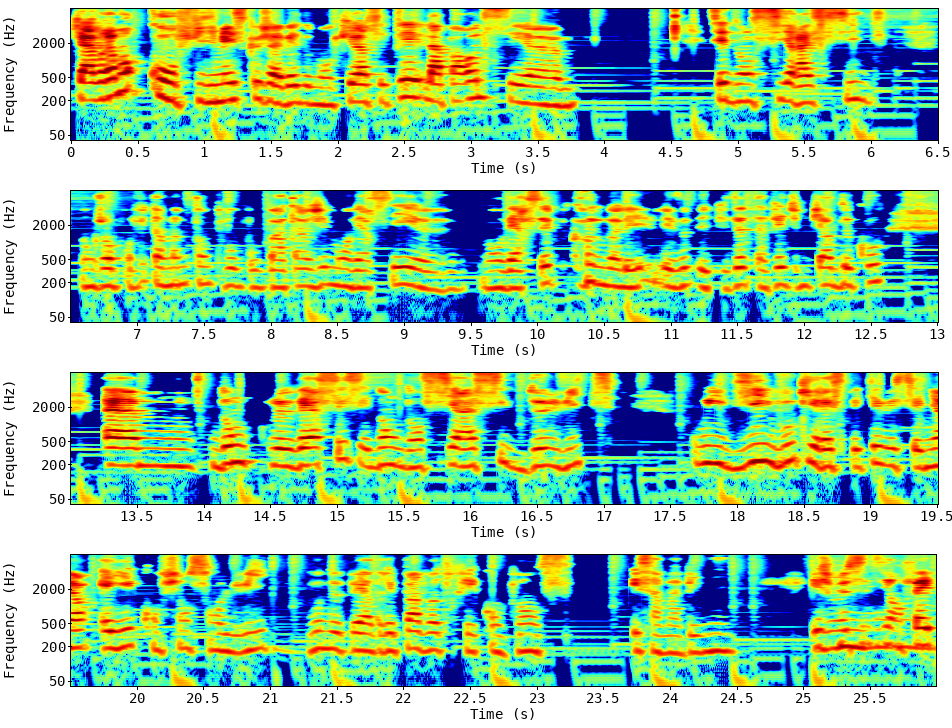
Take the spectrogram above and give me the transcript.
qui a vraiment confirmé ce que j'avais de mon cœur. C'était la parole, c'est euh, c'est dans Siracide. Donc j'en profite en même temps pour, pour partager mon verset, mon verset comme dans les, les, autres épisodes, ça fait d'une pierre deux coups. donc le verset, c'est donc dans Siracide 2.8 où il dit, vous qui respectez le Seigneur, ayez confiance en lui, vous ne perdrez pas votre récompense. Et ça m'a béni. Et je me suis dit, en fait,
